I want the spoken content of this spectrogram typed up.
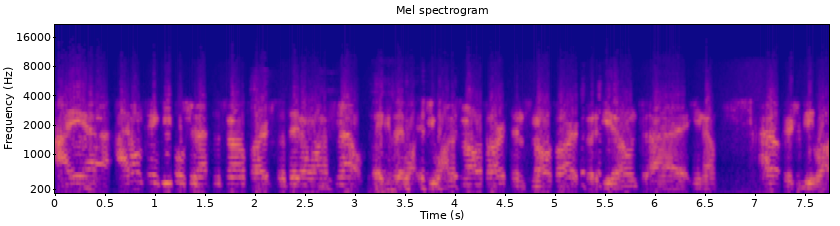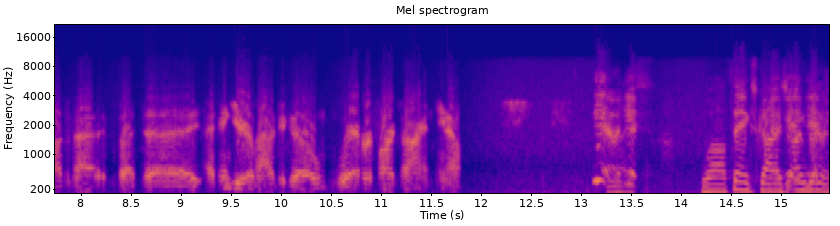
I uh, I don't think people should have to smell farts that they don't want to smell. Like if they want, if you want to smell a fart, then smell a fart. But if you don't, uh, you know, I don't know if there should be laws about it. But uh, I think you're allowed to go wherever farts aren't. You know. Yeah, yeah. Well, thanks, guys. Okay, I'm yeah. gonna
